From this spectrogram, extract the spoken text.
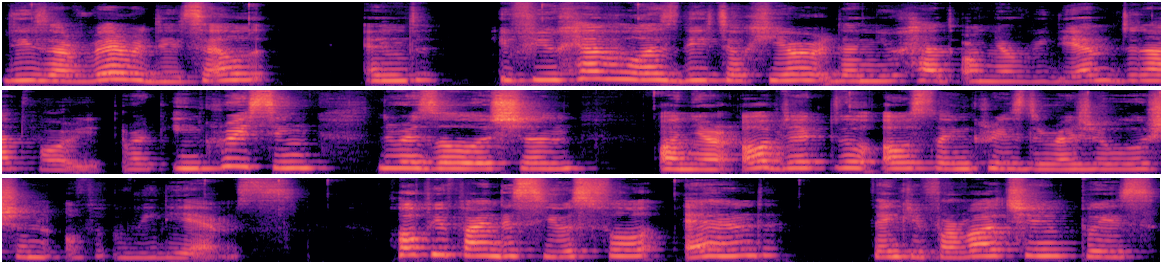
these are very detailed and if you have less detail here than you had on your VDM, do not worry. Increasing the resolution on your object will also increase the resolution of VDMs. Hope you find this useful and thank you for watching. Please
